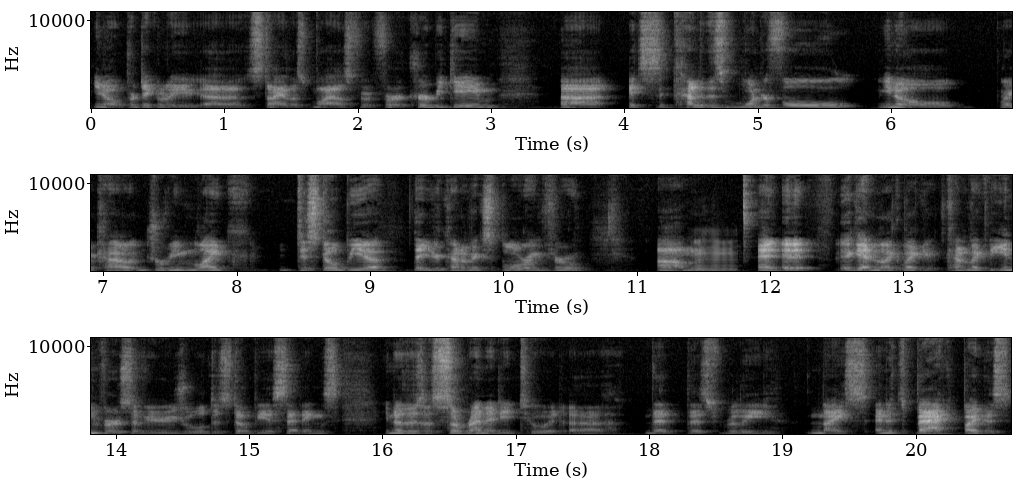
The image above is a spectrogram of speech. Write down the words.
you know, particularly uh, stylist wise for, for a Kirby game. Uh, it's kind of this wonderful, you know, like kind of dreamlike dystopia that you're kind of exploring through. Um, Mhm. and, and it again like like kind of like the inverse of your usual dystopia settings you know there's a serenity to it uh, that that's really nice and it's backed by this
